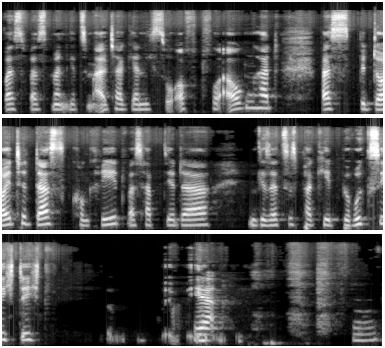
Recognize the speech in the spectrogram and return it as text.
was, was man jetzt im Alltag ja nicht so oft vor Augen hat. Was bedeutet das konkret? Was habt ihr da im Gesetzespaket berücksichtigt? Ja. Mhm.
